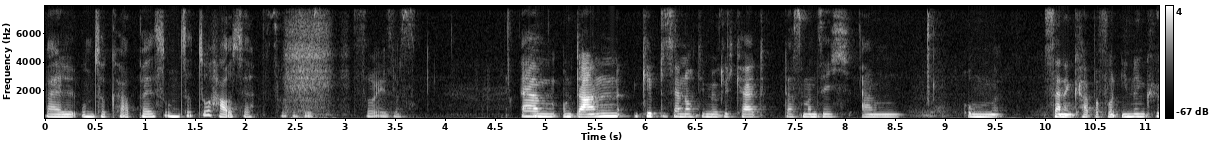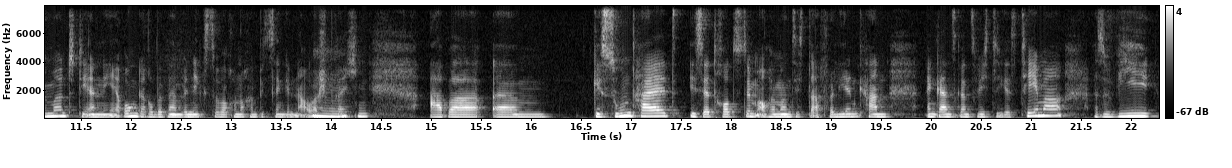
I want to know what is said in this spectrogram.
weil unser Körper ist unser Zuhause. So ist es. So ist es. Ähm, und dann gibt es ja noch die Möglichkeit, dass man sich ähm, um seinen Körper von innen kümmert, die Ernährung. Darüber werden wir nächste Woche noch ein bisschen genauer mhm. sprechen. Aber ähm, Gesundheit ist ja trotzdem, auch wenn man sich da verlieren kann, ein ganz, ganz wichtiges Thema. Also wie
